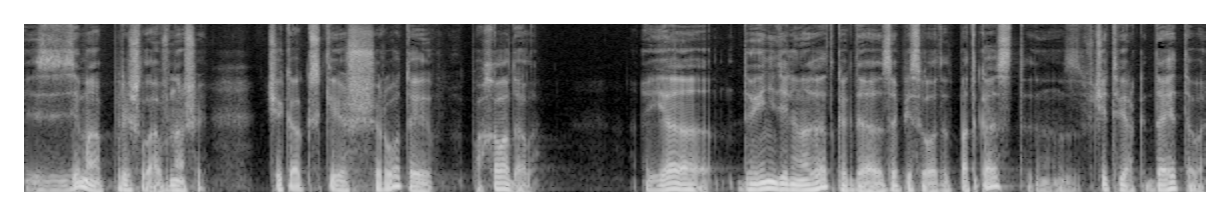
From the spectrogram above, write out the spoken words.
Зима пришла в наши чикагские широты, похолодало. Я две недели назад, когда записывал этот подкаст, в четверг до этого,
